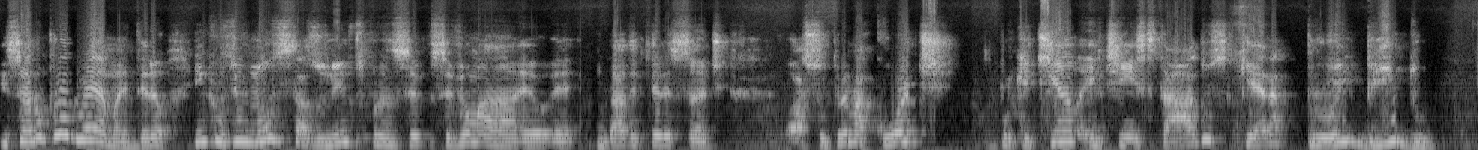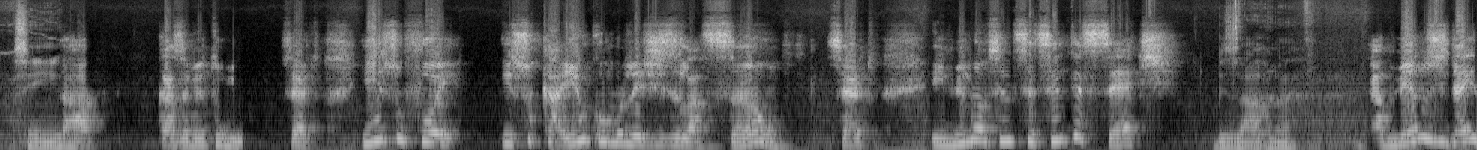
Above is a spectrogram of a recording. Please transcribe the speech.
Isso era um problema, entendeu? Inclusive nos Estados Unidos, por exemplo, você vê uma, é, um dado interessante a Suprema Corte, porque tinha, tinha estados que era proibido Sim. Tá? casamento certo? Isso foi, isso caiu como legislação, certo? Em 1967. Bizarro, né? Há menos de 10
